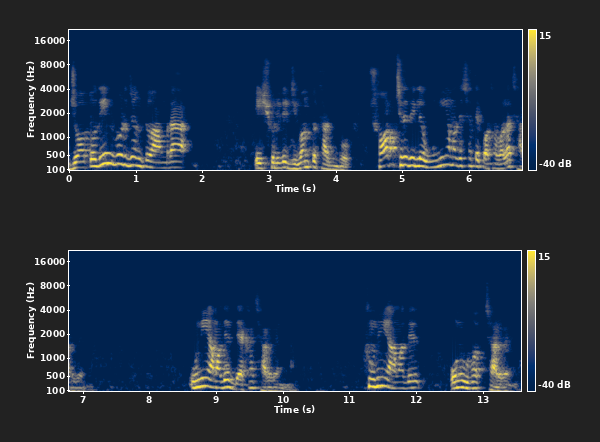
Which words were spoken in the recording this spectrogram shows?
যতদিন পর্যন্ত আমরা এই শরীরে জীবন্ত থাকব, সব ছেড়ে দিলে উনি আমাদের সাথে কথা বলা ছাড়বেন না। উনি আমাদের দেখা ছাড়বেন না। উনি আমাদের অনুভব ছাড়বেন না।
